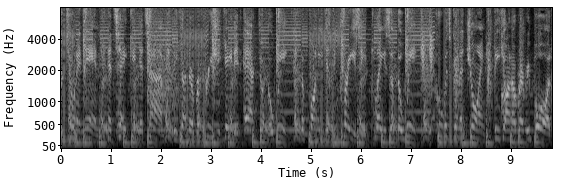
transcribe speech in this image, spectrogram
For tuning in and taking your time. The underappreciated act of the week, the funniest and crazy plays of the week. Who is gonna join the honorary board?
